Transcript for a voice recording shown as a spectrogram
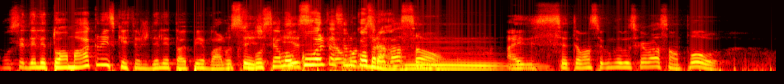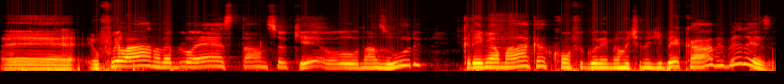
Você deletou a máquina e esqueceu de deletar o IP válido. Ou seja, Se você alocou, esse ele está é sendo uma cobrado. observação. Hum, Aí você tem uma segunda observação. Pô, é, eu fui lá na AWS, tal, não sei o que, ou na Azure, criei minha máquina, configurei minha rotina de backup e beleza.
